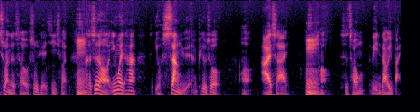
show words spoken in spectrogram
算的时候数学计算，嗯，可是哦，因为它有上缘，譬如说哦，RSI，嗯，好，是从零到一百，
